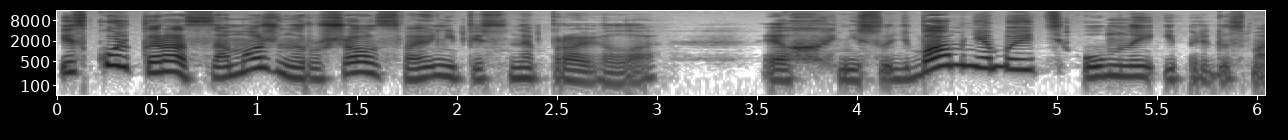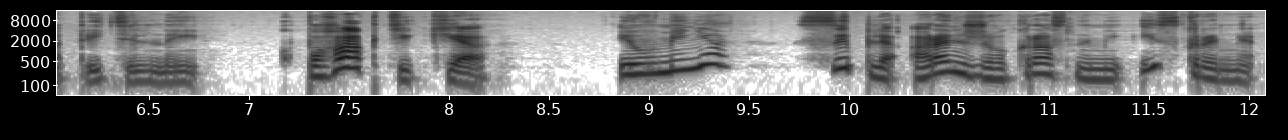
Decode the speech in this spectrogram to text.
И сколько раз сама же нарушала свое неписанное правило. Эх, не судьба мне быть умной и предусмотрительной. К практике! И у меня, сыпля оранжево-красными искрами,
